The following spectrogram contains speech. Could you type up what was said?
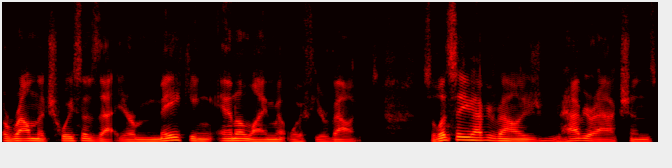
around the choices that you're making in alignment with your values. So let's say you have your values, you have your actions,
